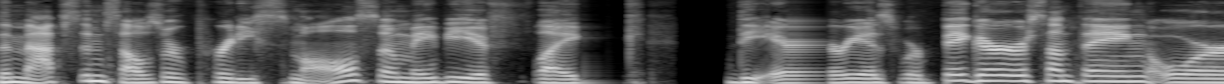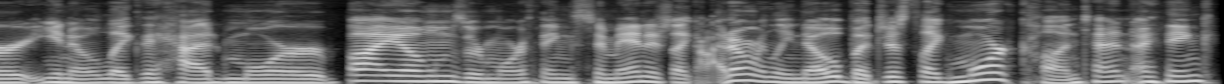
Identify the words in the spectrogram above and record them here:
the maps themselves were pretty small. So maybe if like the areas were bigger or something, or you know, like they had more biomes or more things to manage, like I don't really know, but just like more content, I think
